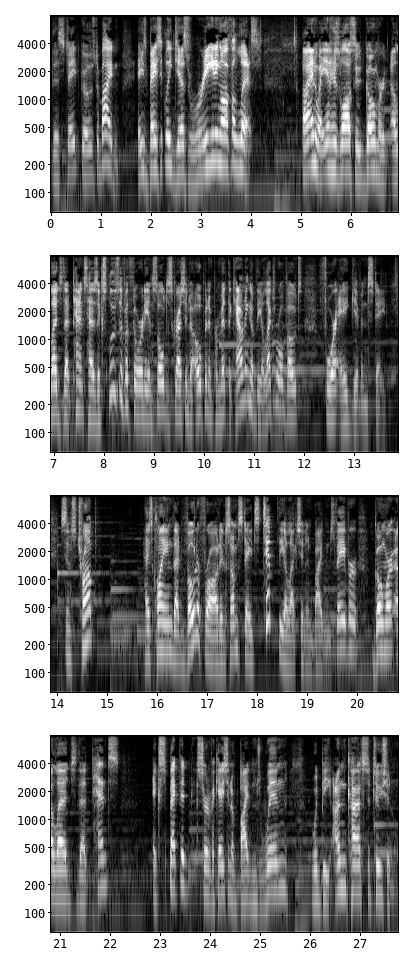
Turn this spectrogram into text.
This state goes to Biden." He's basically just reading off a list. Uh, anyway, in his lawsuit, Gohmert alleged that Pence has exclusive authority and sole discretion to open and permit the counting of the electoral votes for a given state. Since Trump has claimed that voter fraud in some states tipped the election in Biden's favor, Gohmert alleged that Pence expected certification of Biden's win would be unconstitutional.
